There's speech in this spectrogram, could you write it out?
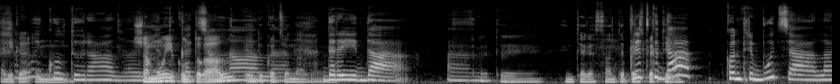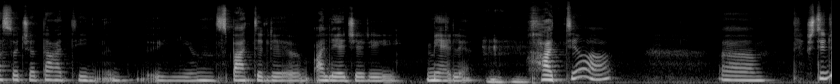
Adică și în- mui culturală, și mui cultural, educațională. educațională. Dar e, da, um, Foarte interesantă cred că perspectivă. da, contribuția la societate e, e în spatele alegerii mele. Mhm. Hatea, uh, știi de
